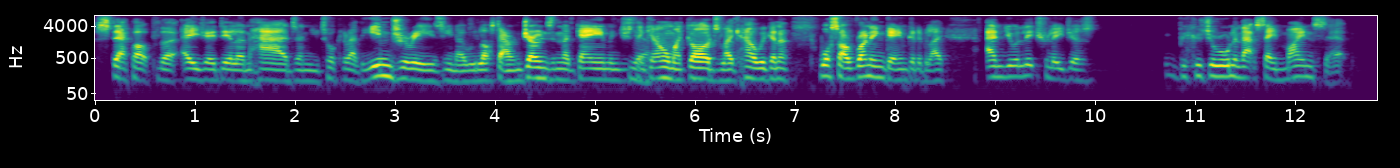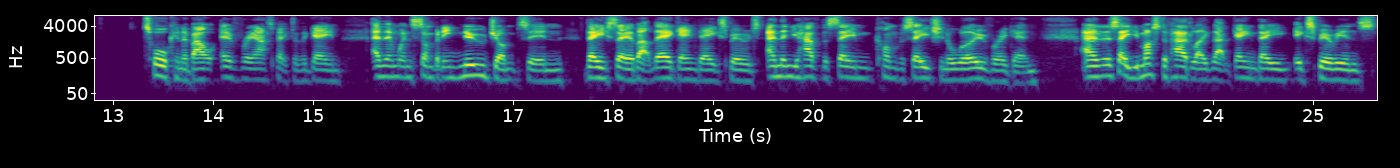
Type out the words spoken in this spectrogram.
step up that AJ Dillon had, and you're talking about the injuries. You know, we lost Aaron Jones in that game, and you're just Yeah. thinking, oh my god, like how are we gonna? What's our running game gonna be like? And you were literally just because you're all in that same mindset, talking about every aspect of the game. And then when somebody new jumps in, they say about their game day experience, and then you have the same conversation all over again. And I say you must have had like that game day experience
